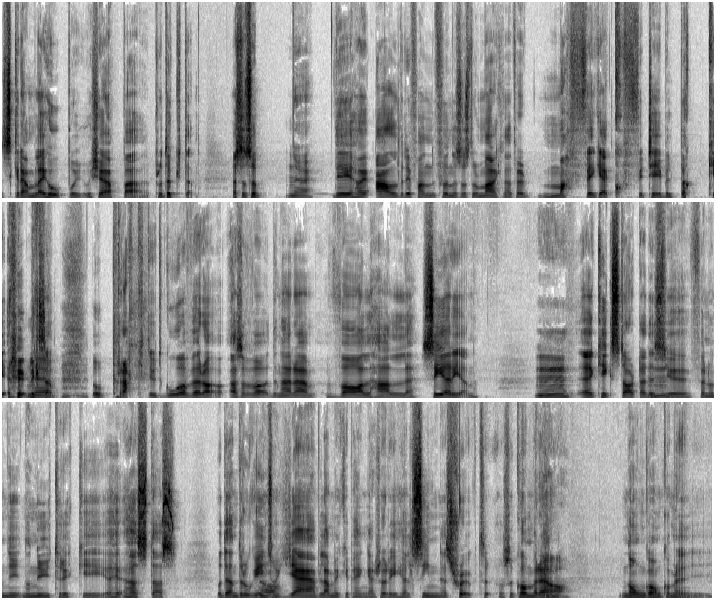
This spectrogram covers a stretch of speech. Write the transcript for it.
skramla ihop och, och köpa produkten. Alltså så Nej. det har ju aldrig funnits så stor marknad för maffiga coffee table-böcker. Liksom. Och praktutgåvor. Alltså den här äh, Valhall-serien Mm. eh, kickstartades Mm. ju för någon, ny, någon nytryck i hö- höstas. Och den drog in Ja. så jävla mycket pengar så det är helt sinnessjukt. Och så kommer den, Ja. någon gång kommer en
